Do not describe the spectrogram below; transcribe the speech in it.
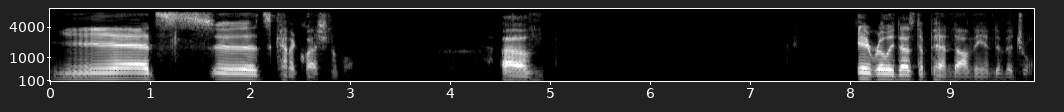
Yeah, it's it's kind of questionable. Um, it really does depend on the individual.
